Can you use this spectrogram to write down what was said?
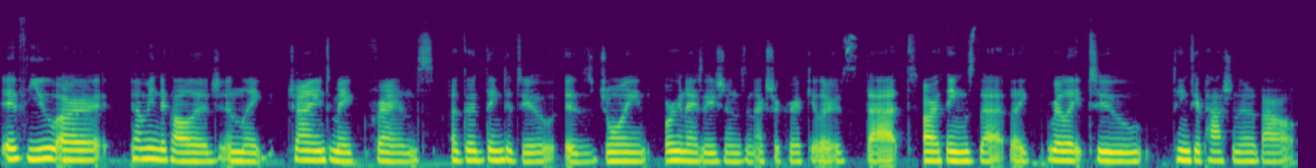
if you are coming to college and like trying to make friends, a good thing to do is join organizations and extracurriculars that are things that like relate to things you're passionate about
